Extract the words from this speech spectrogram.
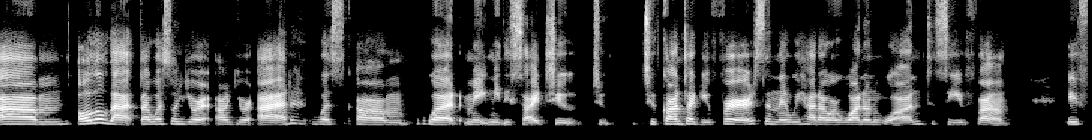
um all of that that was on your on your ad was um what made me decide to to to contact you first and then we had our one-on-one to see if um if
